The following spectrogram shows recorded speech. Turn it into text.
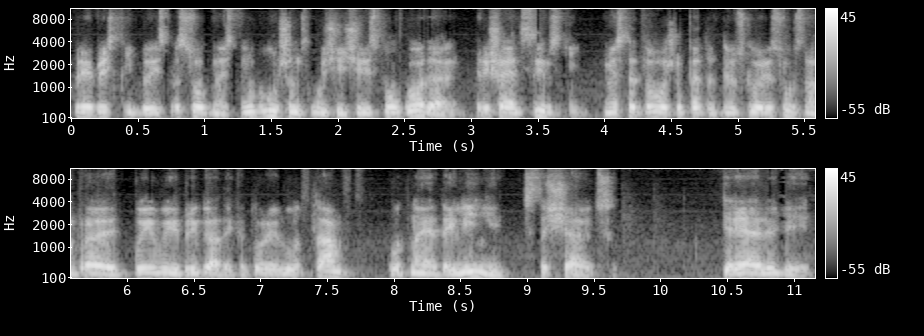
приобрести боеспособность, ну, в лучшем случае, через полгода, решает Сырский. Вместо того, чтобы этот людской ресурс направить боевые бригады, которые вот там, вот на этой линии, истощаются, теряя людей.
